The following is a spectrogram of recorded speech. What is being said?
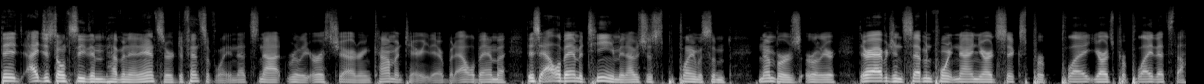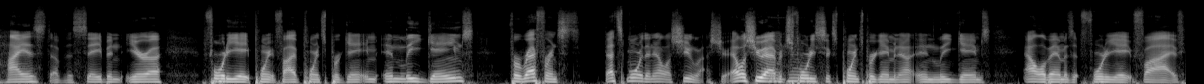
they I just don't see them having an answer defensively, and that's not really earth shattering commentary there. But Alabama, this Alabama team, and I was just playing with some numbers earlier. They're averaging seven point nine yards six per play yards per play. That's the highest of the Saban era. Forty eight point five points per game in league games. For reference, that's more than LSU last year. LSU averaged mm-hmm. 46 points per game in, uh, in league games. Alabama's at 48.5.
